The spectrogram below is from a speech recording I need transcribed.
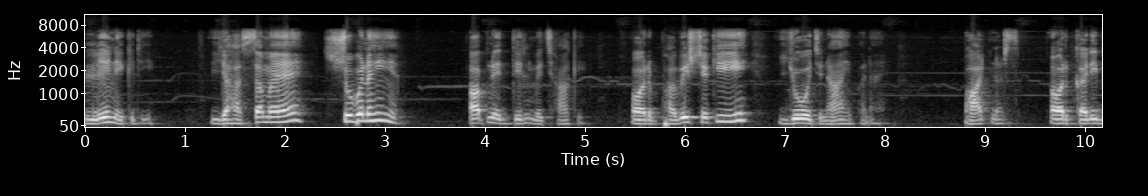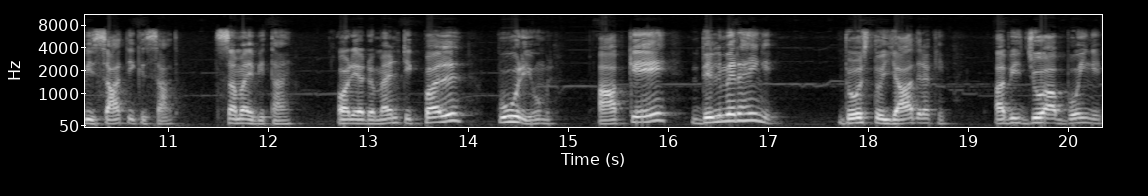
लेने के लिए यह समय शुभ नहीं है। अपने दिल में झाके और भविष्य की योजनाएँ बनाएँ। पार्टनर्स और करीबी साथी के साथ समय बिताएँ। और यह रोमांटिक पल पूरी उम्र आपके दिल में रहेंगे। दोस्तों याद रखें, अभी जो आप बोएँगे,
